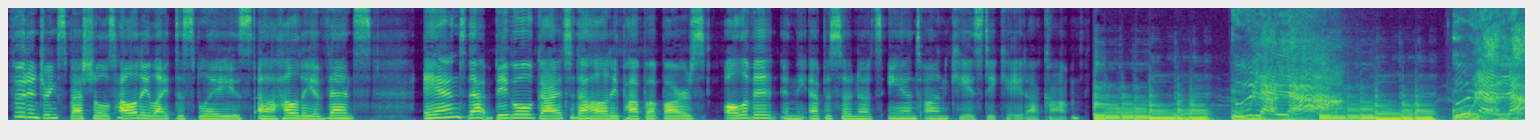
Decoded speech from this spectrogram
food and drink specials, holiday light displays, uh, holiday events, and that big old guide to the holiday pop up bars. All of it in the episode notes and on ksdk.com. Ooh la la. Ooh la la.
